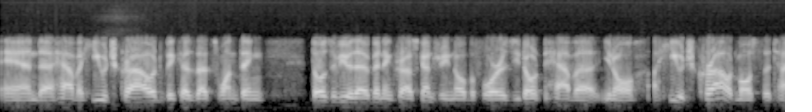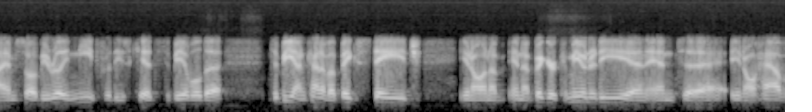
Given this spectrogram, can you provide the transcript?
and uh, have a huge crowd because that's one thing those of you that have been in cross country know before is you don't have a you know a huge crowd most of the time so it'd be really neat for these kids to be able to to be on kind of a big stage, you know, in a in a bigger community, and and to you know have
